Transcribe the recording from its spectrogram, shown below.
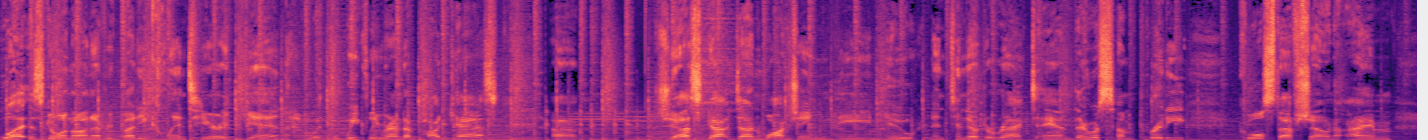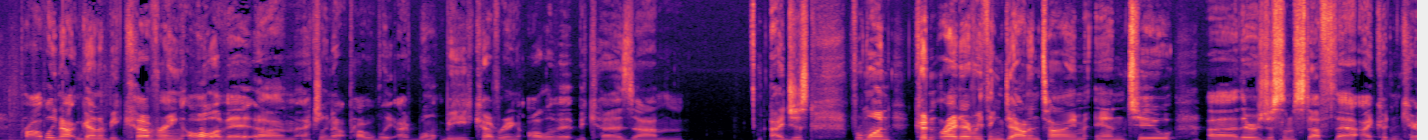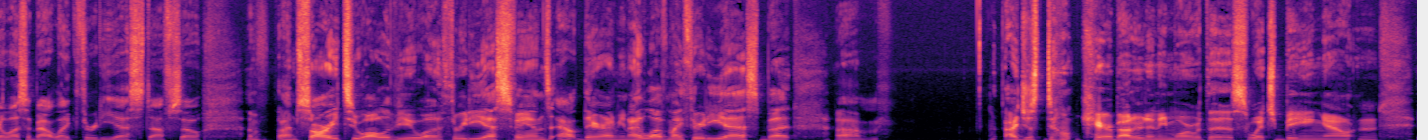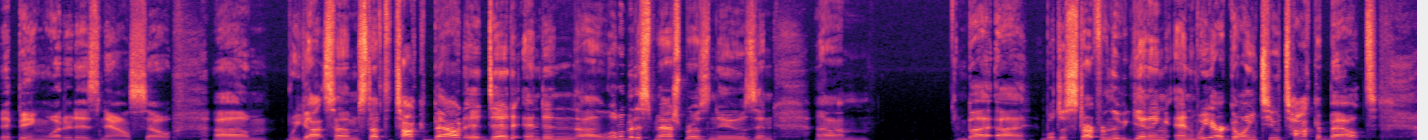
What is going on, everybody? Clint here again with the weekly roundup podcast. Um, just got done watching the new Nintendo Direct, and there was some pretty cool stuff shown. I'm probably not going to be covering all of it. Um, actually, not probably. I won't be covering all of it because. Um, I just, for one, couldn't write everything down in time, and two, uh, there was just some stuff that I couldn't care less about, like 3DS stuff. So I'm, I'm sorry to all of you uh, 3DS fans out there. I mean, I love my 3DS, but um, I just don't care about it anymore with the Switch being out and it being what it is now. So, um, we got some stuff to talk about. It did end in a little bit of Smash Bros. news, and um, but uh, we'll just start from the beginning, and we are going to talk about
